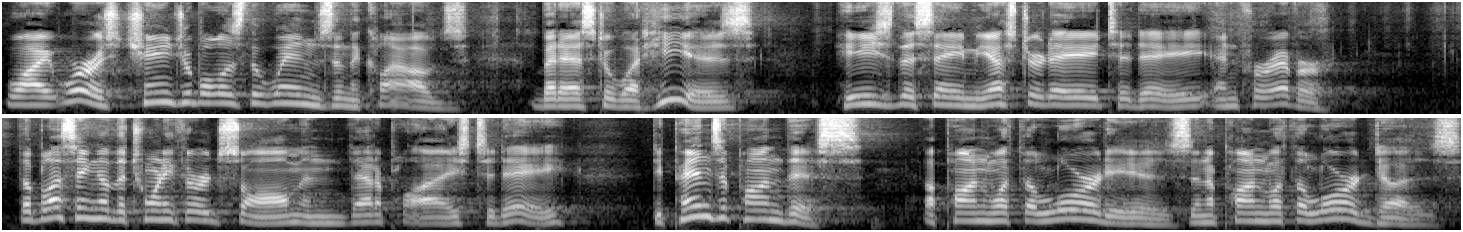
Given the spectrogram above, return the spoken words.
why, we're as changeable as the winds and the clouds. But as to what He is, He's the same yesterday, today, and forever. The blessing of the 23rd Psalm, and that applies today, depends upon this upon what the Lord is and upon what the Lord does.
